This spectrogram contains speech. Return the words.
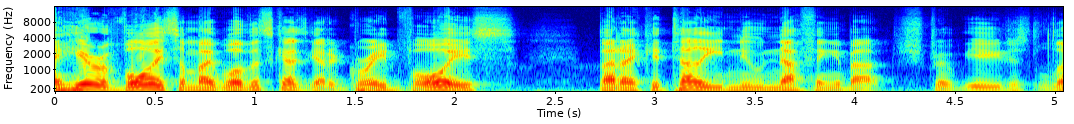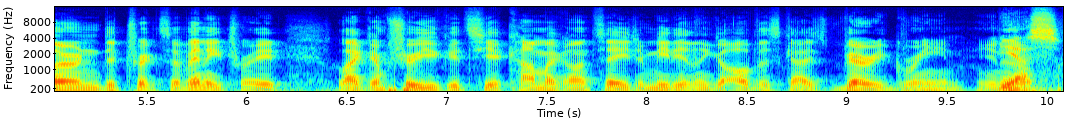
I hear a voice. I'm like, well, this guy's got a great voice. But I could tell he knew nothing about strip. You just learn the tricks of any trade. Like I'm sure you could see a comic on stage immediately and go, "Oh, this guy's very green." You know? Yes.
